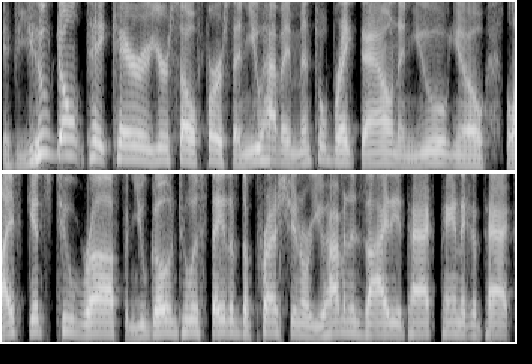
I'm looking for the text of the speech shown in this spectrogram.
if you don't take care of yourself first and you have a mental breakdown and you, you know, life gets too rough and you go into a state of depression or you have an anxiety attack, panic attack,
